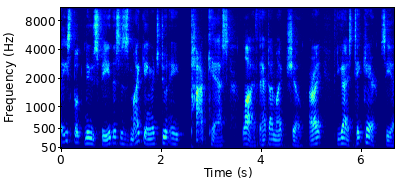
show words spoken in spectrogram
Facebook news feed. This is Mike Gingerich doing a podcast live, the Halftime Mike Show. All right, you guys take care. See ya.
